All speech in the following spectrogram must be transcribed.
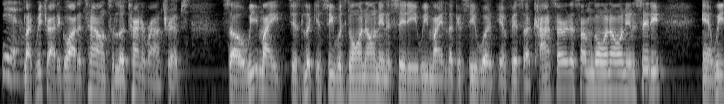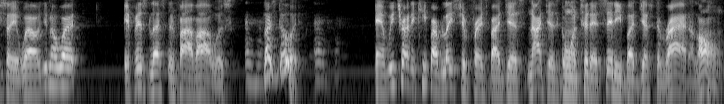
Yeah. Like we try to go out of town to little turnaround trips. So we might just look and see what's going on in the city. We might look and see what if it's a concert or something going on in the city, and we say, well, you know what? If it's less than five hours, Mhm. let's do it. Mhm. And we try to keep our relationship fresh by just not just going to that city, but just the ride alone.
